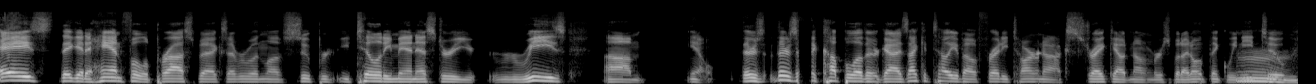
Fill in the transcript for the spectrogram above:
A's, they get a handful of prospects. Everyone loves super utility man Esteury Ruiz. Um, you know, there's there's a couple other guys. I could tell you about Freddy Tarnok's strikeout numbers, but I don't think we need to. Mm.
